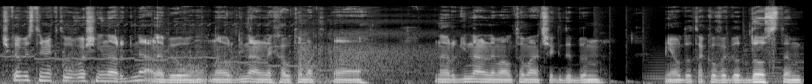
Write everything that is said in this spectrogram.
Ciekawy jestem jak to właśnie na oryginale było, na oryginalnych automat... E, na oryginalnym automacie, gdybym miał do takowego dostęp.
